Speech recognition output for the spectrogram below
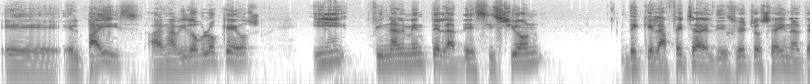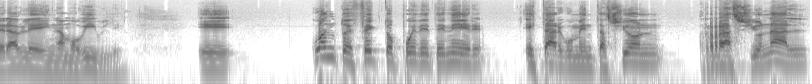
eh, el país, han habido bloqueos y finalmente la decisión de que la fecha del 18 sea inalterable e inamovible. Eh, ¿Cuánto efecto puede tener esta argumentación racional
